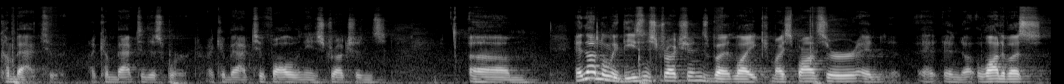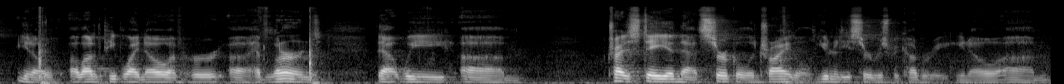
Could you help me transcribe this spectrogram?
come back to it. I come back to this work. I come back to following the instructions. Um, and not only these instructions, but like my sponsor and and a lot of us, you know, a lot of the people I know have heard uh, have learned that we um, try to stay in that circle and triangle, unity, service, recovery. You know, um,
